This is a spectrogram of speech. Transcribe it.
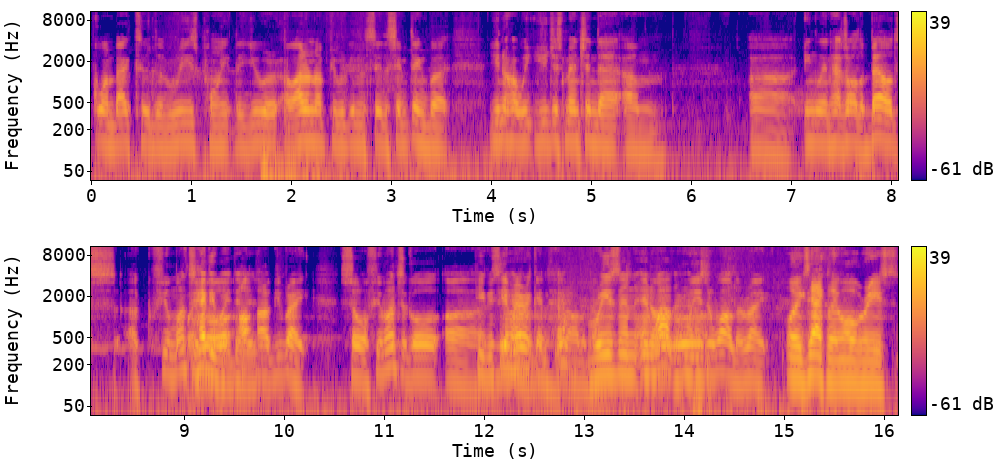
going back to the Ruiz point that you were. Oh, I don't know if you were gonna say the same thing, but you know how we, you just mentioned that um, uh, England has all the belts. A few months Heavyweight ago, uh, division. uh, you're right. So a few months ago, uh, PBC the American had all the belts. Ruiz and- You know, Wilder. Ruiz and Wilder, right? well exactly well ruiz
